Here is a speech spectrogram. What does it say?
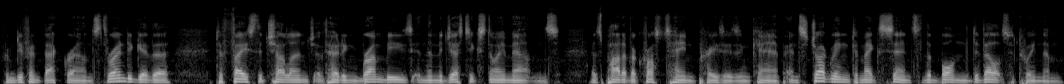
from different backgrounds thrown together to face the challenge of herding brumbies in the majestic snowy mountains as part of a cross team preseason camp and struggling to make sense of the bond that develops between them.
